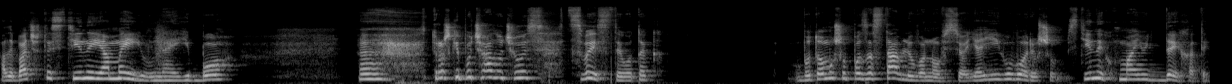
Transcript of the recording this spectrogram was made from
Але бачите, стіни я мию в неї, бо е, трошки почало чогось цвисти. Отак. Бо тому, що позаставлювано все. Я їй говорю, що стіни мають дихати.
